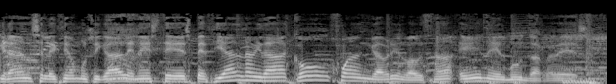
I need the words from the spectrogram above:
Gran selección musical en este especial Navidad con Juan Gabriel Bauza en El Mundo al Revés.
